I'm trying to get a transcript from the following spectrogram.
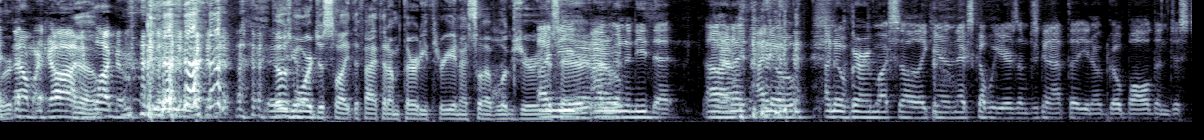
over. Oh my god, Yeah. you plugged him. That was more just like the fact that I'm 33 and I still have I luxurious need. hair. I'm you know? gonna need that. Uh, And I, I know, I know very much so. Like you know, the next couple years, I'm just gonna have to, you know, go bald and just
